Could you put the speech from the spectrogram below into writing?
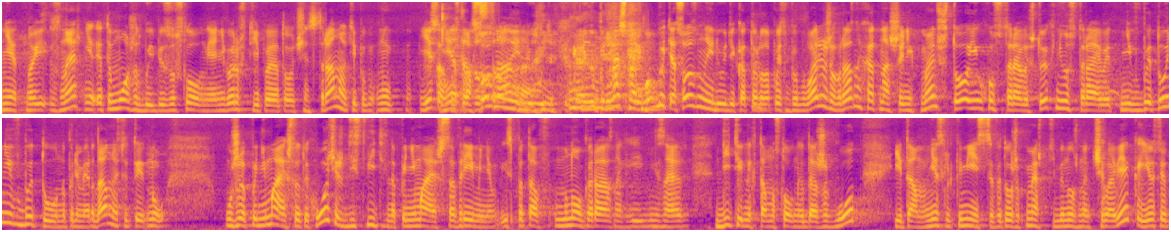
Нет, ну, и, знаешь, нет, это может быть, безусловно. Я не говорю, что, типа, это очень странно. Типа, ну, есть Нет, осознанные странно. люди. Ну, понимаешь, смотри, могут быть осознанные люди, которые, допустим, побывали уже в разных отношениях, понимают, что их устраивает, что их не устраивает. Ни в быту, ни в быту, например, да. Но если ты, ну, уже понимаешь, что ты хочешь, действительно понимаешь со временем, испытав много разных, не знаю, длительных там условных даже год и там несколько месяцев, это уже понимаешь, что тебе нужен человек, и если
